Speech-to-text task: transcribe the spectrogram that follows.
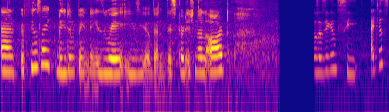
and it feels like digital painting is way easier than this traditional art. Because as you can see, I just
